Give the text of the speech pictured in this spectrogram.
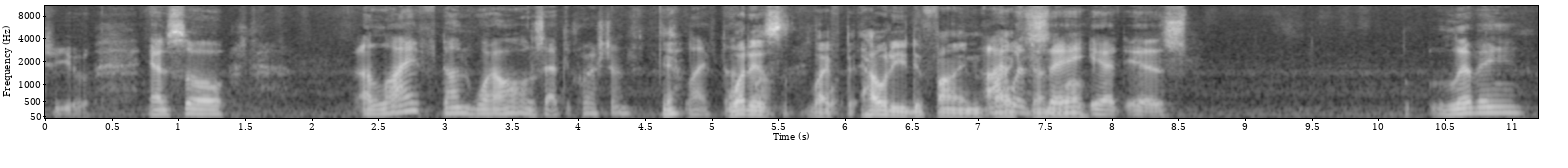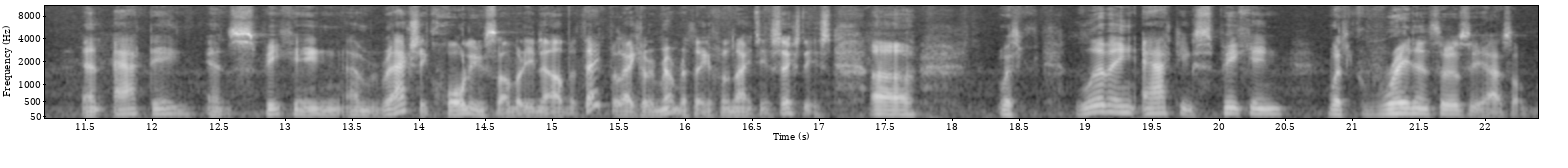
to you. And so, a life done well, is that the question? Yeah. Life done What well. is life? How do you define life I would say well? it is living and acting and speaking. I'm actually quoting somebody now, but thankfully I can remember things from the 1960s. Uh, with living, acting, speaking with great enthusiasm.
